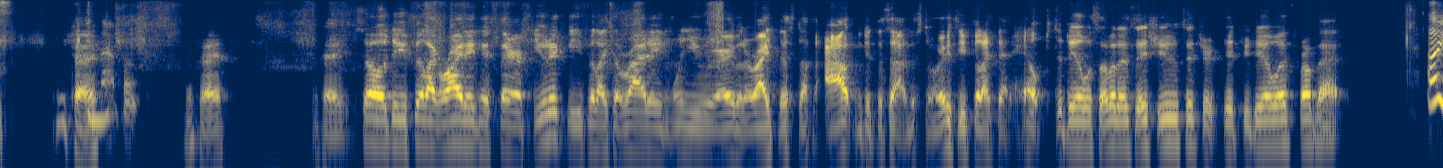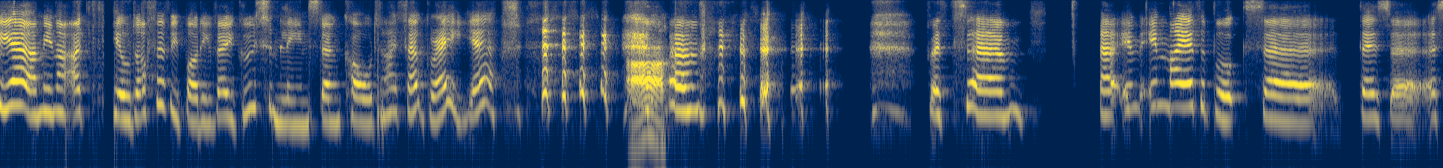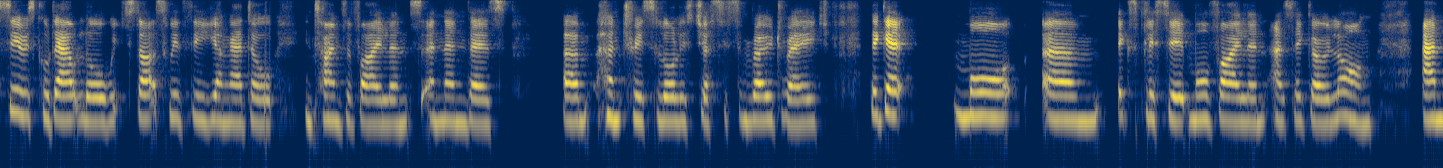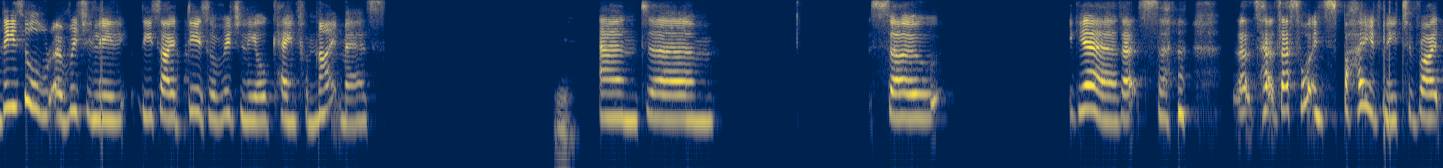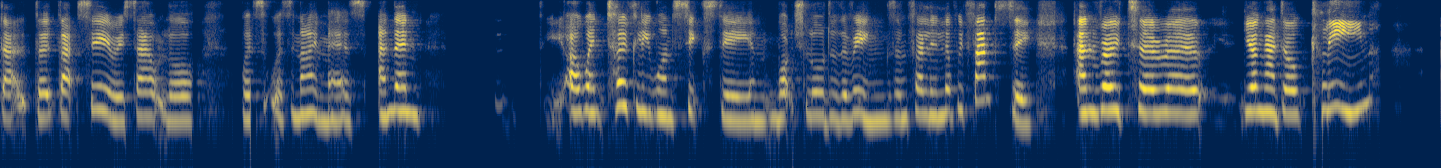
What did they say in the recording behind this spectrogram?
okay. in that book. Okay. Okay. So do you feel like writing is therapeutic? Do you feel like the writing, when you were able to write this stuff out and get this out in the stories, do you feel like that helps to deal with some of those issues that you that you deal with from that? Oh yeah, I mean, I, I, killed off everybody very gruesomely in Stone Cold, and I felt great. Yeah. ah. um, but um, uh, in in my other books, uh, there's a, a, series called Outlaw, which starts with the young adult in times of violence, and then there's um, Huntress, Lawless Justice, and Road Rage. They get more um, explicit, more violent as they go along. And these all originally, these ideas originally all came from nightmares. Mm. And um, so, yeah, that's uh, that's how, that's what inspired me to write that that, that series outlaw was was nightmares and then I went totally 160 and watched Lord of the Rings and fell in love with fantasy and wrote a, young adult clean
